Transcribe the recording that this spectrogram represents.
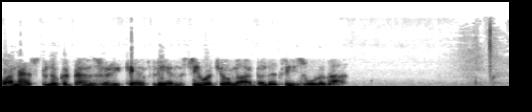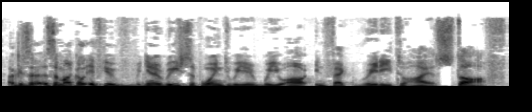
one has to look at those very carefully and see what your liability is all about. Okay, so, so Michael, if you've you know reached the point where you, where you are in fact ready to hire staff,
